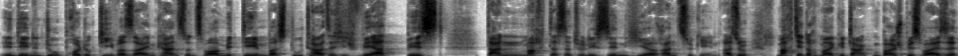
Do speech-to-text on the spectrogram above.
in denen du produktiver sein kannst und zwar mit dem, was du tatsächlich wert bist bist, dann macht das natürlich Sinn, hier ranzugehen. Also mach dir doch mal Gedanken beispielsweise,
